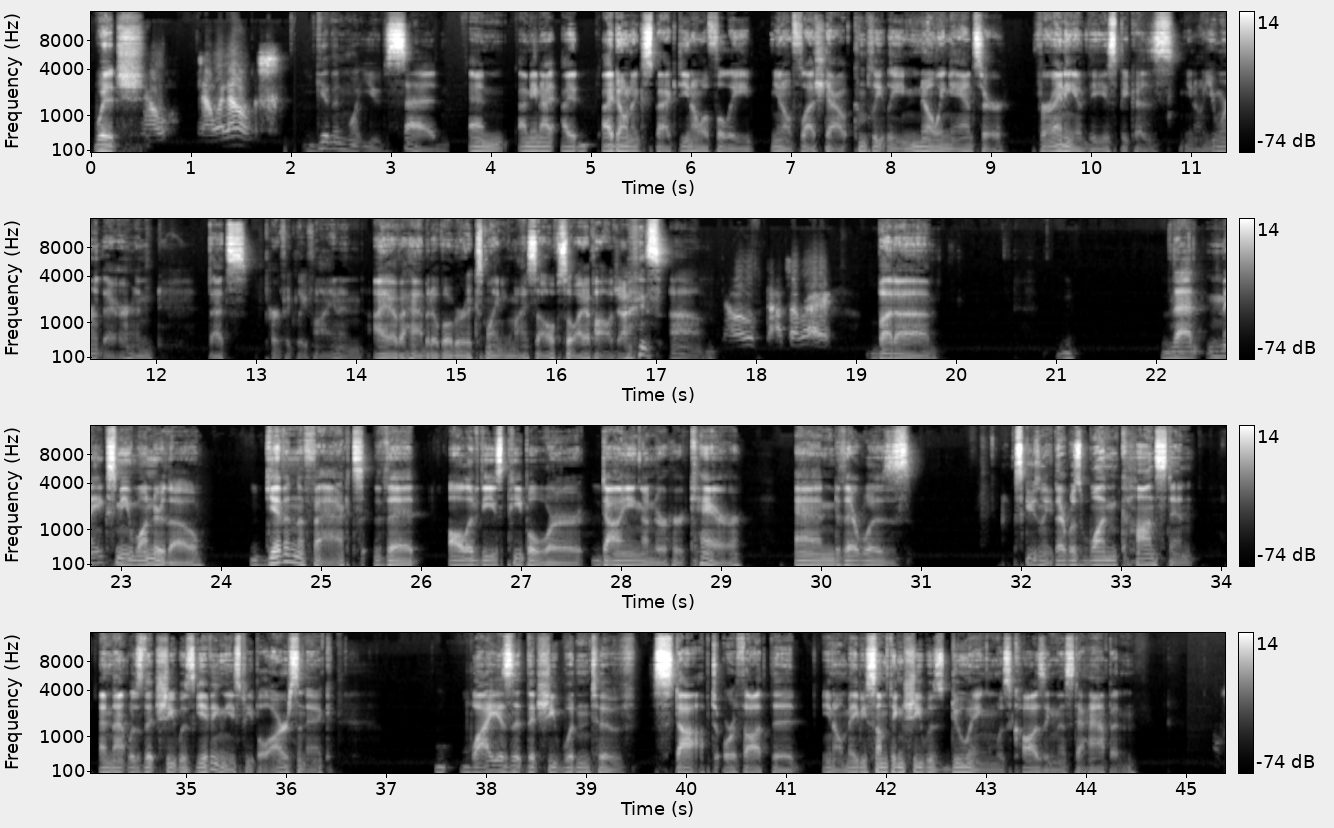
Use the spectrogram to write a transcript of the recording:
which No, no one knows. given what you've said and i mean I, I i don't expect you know a fully you know fleshed out completely knowing answer for any of these because you know you weren't there and that's perfectly fine and i have a habit of over explaining myself so i apologize um No, that's all right. but uh that makes me wonder though given the fact that all of these people were dying under her care and there was excuse me there was one constant and that was that she was giving these people arsenic why is it that she wouldn't have stopped or thought that you know maybe something she was doing was causing this to happen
